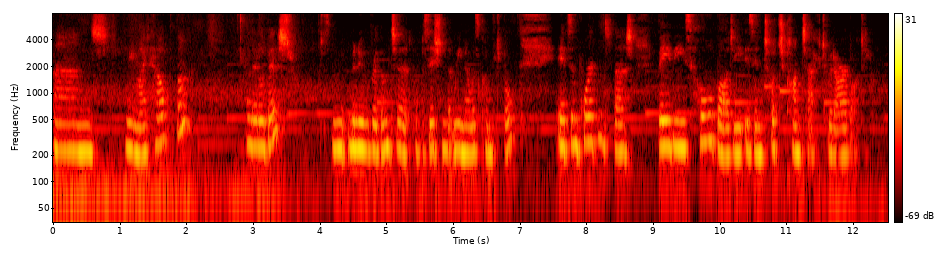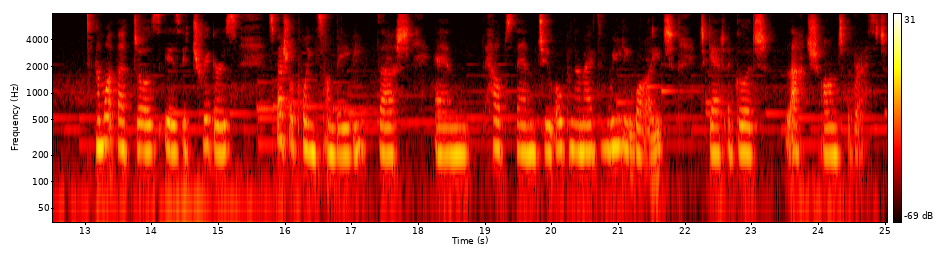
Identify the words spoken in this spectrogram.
And we might help them a little bit just maneuver them to a position that we know is comfortable. It's important that baby's whole body is in touch contact with our body. And what that does is it triggers special points on baby that um, helps them to open their mouth really wide to get a good latch onto the breast.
